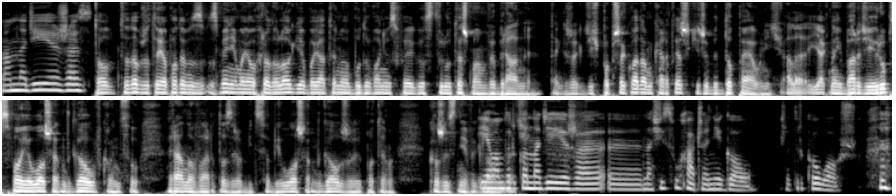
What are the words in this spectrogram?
Mam nadzieję, że. To, to dobrze, to ja potem zmienię moją chronologię, bo ja ten o budowaniu swojego stylu też mam wybrany. Także gdzieś poprzekładam karteczki, żeby dopełnić, ale jak najbardziej rób swoje wash and go w końcu. Rano warto zrobić sobie wash and go, żeby potem korzystnie wyglądać. Ja mam tylko nadzieję, że y, nasi słuchacze nie go że tylko łoż.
